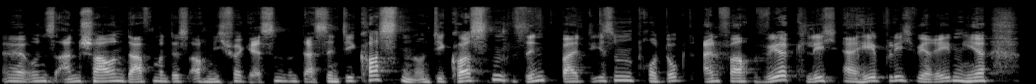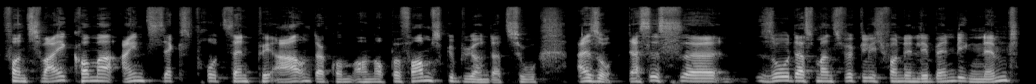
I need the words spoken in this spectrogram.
äh, uns anschauen, darf man das auch nicht vergessen. Und das sind die Kosten. Und die Kosten sind bei diesem Produkt einfach wirklich erheblich. Wir reden hier von 2,16 Prozent PA und da kommen auch noch Performancegebühren dazu. Also das ist äh, so, dass man es wirklich von den Lebendigen nimmt.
